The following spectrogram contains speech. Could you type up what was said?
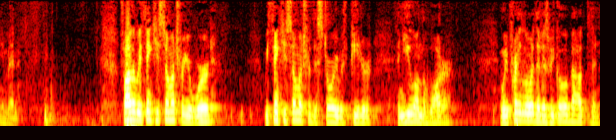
Amen. Father, we thank you so much for your word. We thank you so much for the story with Peter and you on the water. And we pray, Lord, that as we go about the,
